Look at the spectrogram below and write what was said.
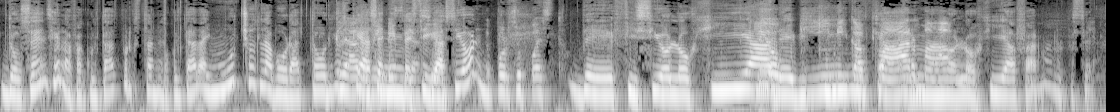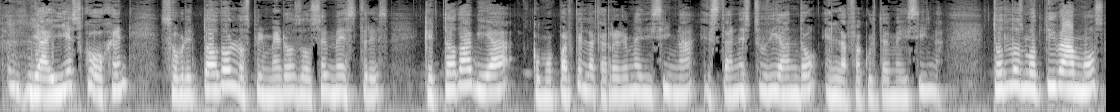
docencia en la facultad, porque están en la facultad, hay muchos laboratorios que hacen investigación, Por supuesto. De fisiología, de bioquímica, farma. lo que sea. Y ahí escogen, sobre todo los primeros dos semestres, que todavía, como parte de la carrera de medicina, están estudiando en la facultad de medicina. Todos los motivamos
